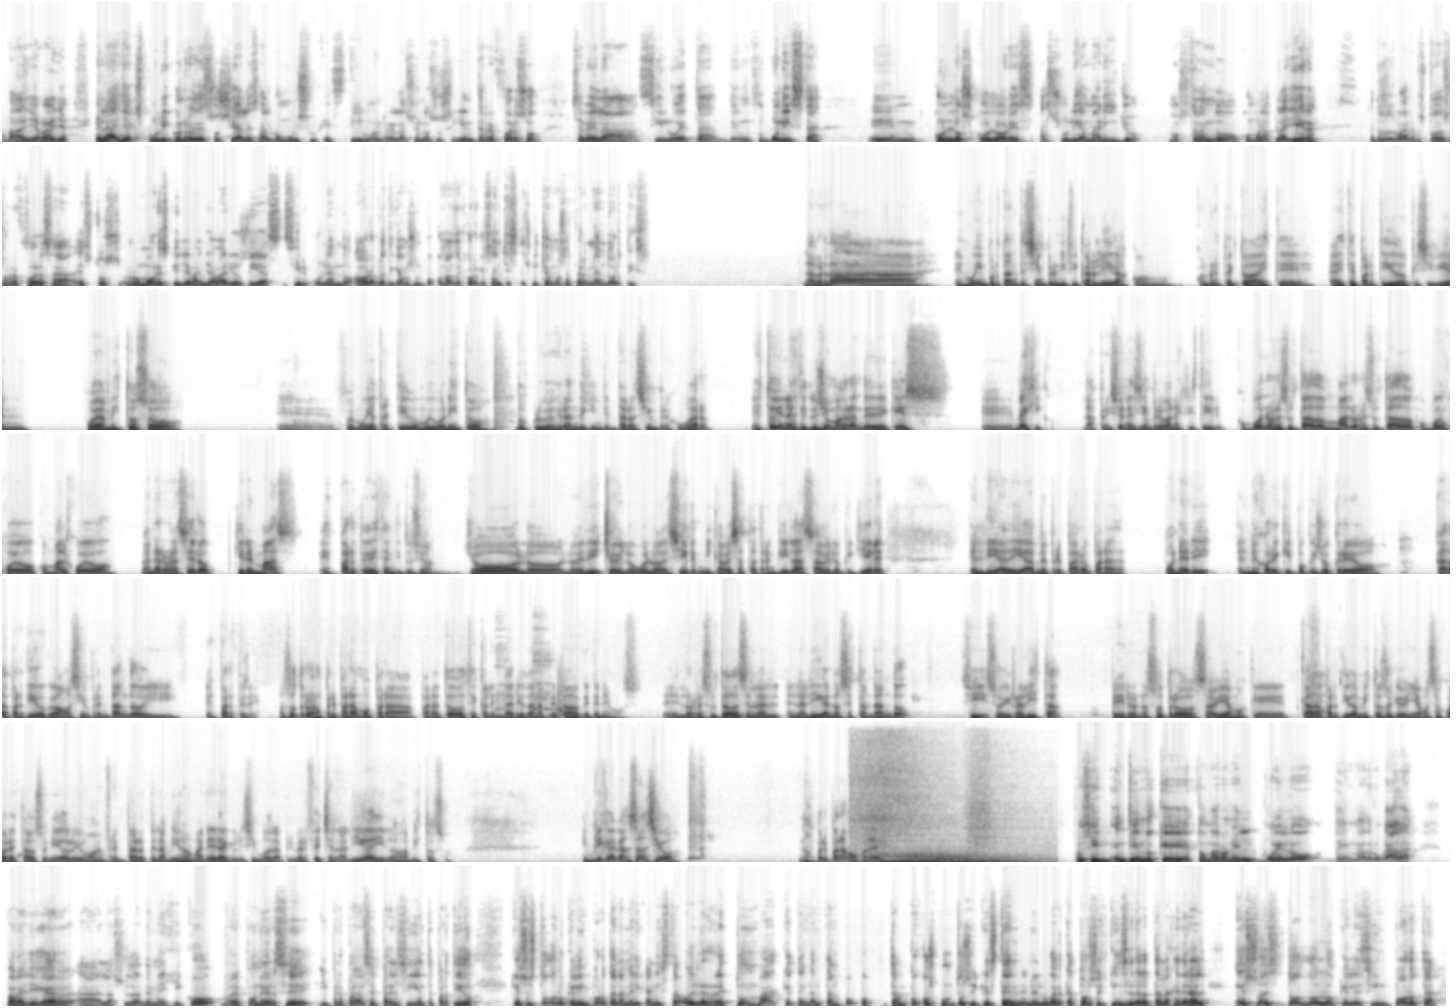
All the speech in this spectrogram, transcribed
Vaya, vaya. El Ajax publicó en redes sociales algo muy sugestivo en relación a su siguiente refuerzo. Se ve la silueta de un futbolista eh, con los colores azul y amarillo, mostrando como la playera. Entonces, bueno, pues todo eso refuerza estos rumores que llevan ya varios días circulando. Ahora platicamos un poco más de Jorge Sánchez. Escuchamos a Fernando Ortiz. La verdad es muy importante siempre unificar ligas con, con respecto a este, a este partido que si bien fue amistoso, eh, fue muy atractivo, muy bonito. Dos clubes grandes que intentaron siempre jugar. Estoy en la institución más grande de que es eh, México las presiones siempre van a existir. Con buenos resultados, malos resultados, con buen juego, con mal juego, ganaron a cero, quieren más, es parte de esta institución. Yo lo, he dicho y lo vuelvo a decir, mi cabeza está tranquila, sabe lo que quiere. El día a día me preparo para poner el mejor equipo que yo creo cada partido que vamos enfrentando y es parte de. Nosotros nos preparamos para, para todo este calendario tan apretado que tenemos. Eh, los resultados en la, en la liga no se están dando, sí, soy realista, pero nosotros sabíamos que cada partido amistoso que veníamos a jugar a Estados Unidos lo íbamos a enfrentar de la misma manera que lo hicimos de la primera fecha en la liga y en los amistosos. ¿Implica cansancio? Nos preparamos para eso. Pues sí, entiendo que tomaron el vuelo de madrugada para llegar a la Ciudad de México, reponerse y prepararse para el siguiente partido, que eso es todo lo que le importa al americanista. Hoy le retumba que tengan tan, poco, tan pocos puntos y que estén en el lugar 14-15 de la tabla general. Eso es todo lo que les importa.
